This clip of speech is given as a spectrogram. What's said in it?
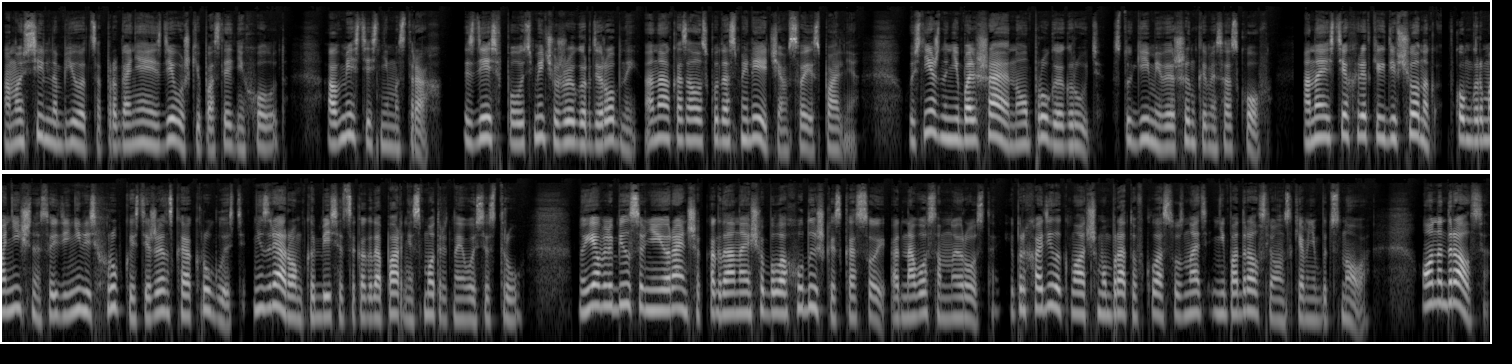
Оно сильно бьется, прогоняя из девушки последний холод, а вместе с ним и страх. Здесь, в полутьме чужой гардеробной, она оказалась куда смелее, чем в своей спальне. У Снежны небольшая, но упругая грудь, с тугими вершинками сосков. Она из тех редких девчонок, в ком гармонично соединились хрупкость и женская округлость. Не зря Ромка бесится, когда парни смотрят на его сестру. Но я влюбился в нее раньше, когда она еще была худышкой с косой, одного со мной роста, и приходила к младшему брату в класс узнать, не подрался ли он с кем-нибудь снова. Он и дрался.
